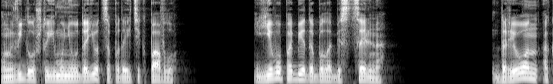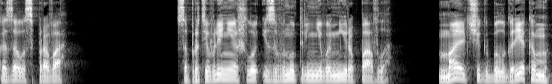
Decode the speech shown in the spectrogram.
Он видел, что ему не удается подойти к Павлу. Его победа была бесцельна. Дарион оказалась права. Сопротивление шло из внутреннего мира Павла. Мальчик был греком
